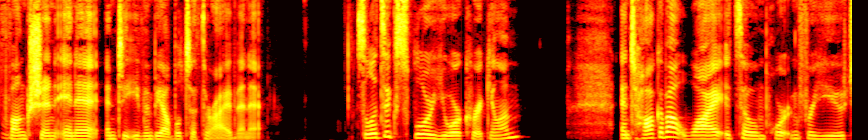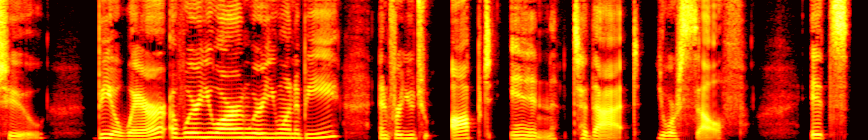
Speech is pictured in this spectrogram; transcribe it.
function in it, and to even be able to thrive in it. So let's explore your curriculum and talk about why it's so important for you to be aware of where you are and where you want to be, and for you to opt in to that yourself. It's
